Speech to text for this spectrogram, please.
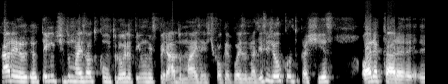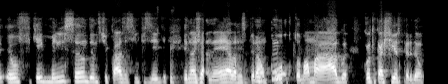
cara, eu, eu, tenho tido mais autocontrole, eu tenho respirado mais antes de qualquer coisa, mas esse jogo contra o Caxias, olha, cara, eu fiquei meio insano dentro de casa, assim, precisei ir na janela, respirar um pouco, tomar uma água, contra o Caxias, perdão,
